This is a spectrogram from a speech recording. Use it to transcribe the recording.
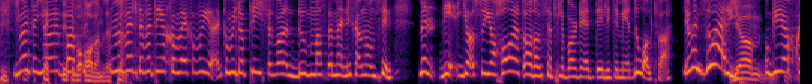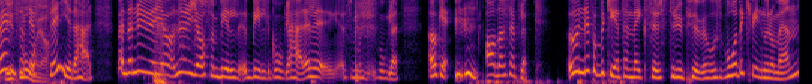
det är Ja, vänta, jag är sexigt bara att vara för- adamsäpplen? Men vänta, vänta, jag kommer, jag kommer, jag kommer inte ha pris för att vara den dummaste människan någonsin. Men det, jag, så jag har ett adamsäpple bara det det är lite mer dolt va? Ja men så är det ju. Ja, Och gud jag skäms små, att jag ja. säger det här. Vänta nu är, jag, nu är det jag som bild, bildgooglar här, eller som googlar. Okej, adamsäpple. Under puberteten växer struphuvud hos både kvinnor och män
